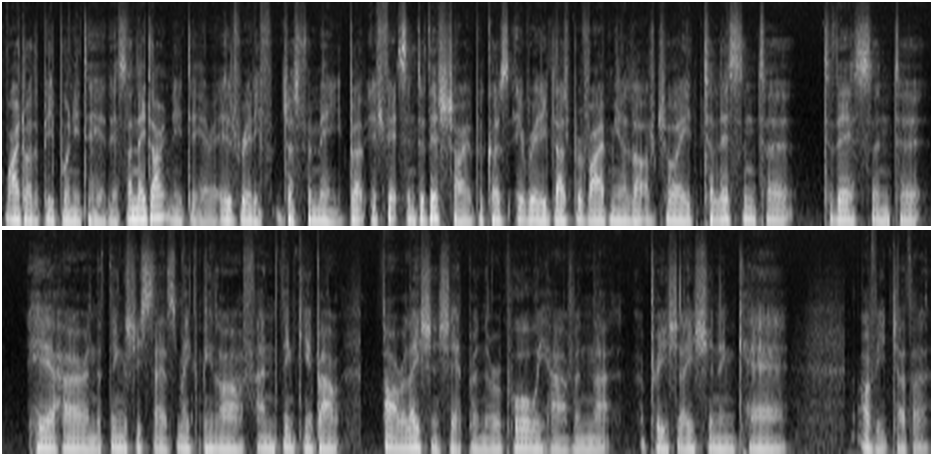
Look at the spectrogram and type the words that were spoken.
why, do other people need to hear this? And they don't need to hear it. It's really f- just for me. But it fits into this show because it really does provide me a lot of joy to listen to to this and to hear her and the things she says make me laugh and thinking about our relationship and the rapport we have and that appreciation and care of each other.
